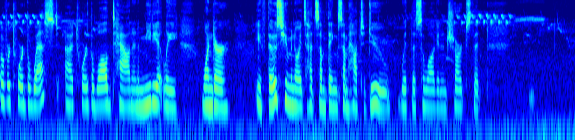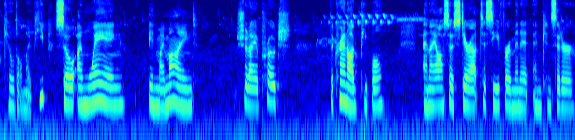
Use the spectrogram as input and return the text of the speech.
over toward the west, uh, toward the walled town, and immediately wonder if those humanoids had something somehow to do with the Sahuagin and sharks that killed all my peep. So I'm weighing in my mind should I approach the Cranog people? And I also stare out to sea for a minute and consider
